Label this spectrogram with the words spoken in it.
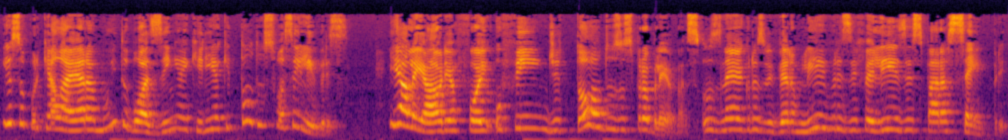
Isso porque ela era muito boazinha e queria que todos fossem livres. E a Lei Áurea foi o fim de todos os problemas. Os negros viveram livres e felizes para sempre.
